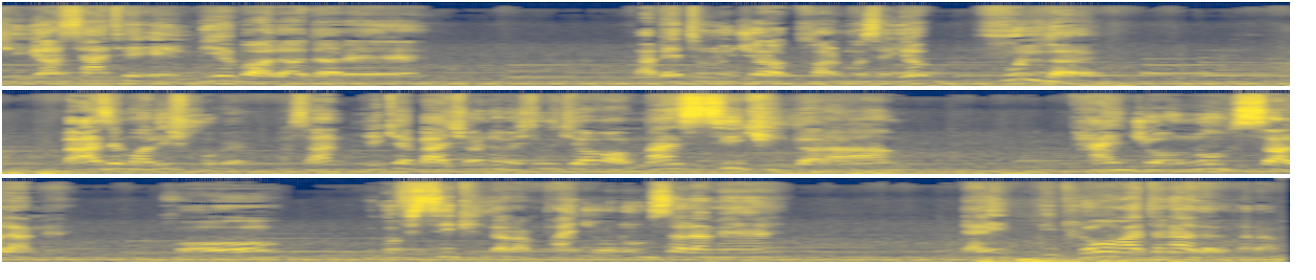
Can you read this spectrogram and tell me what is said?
که یا سطح علمی بالا داره و بتون اونجا کار مثلا یا پول داره. بعض مالیش خوبه. مثلا یکی بچه ها نوشته بود که آقا من سیکل دارم 59 سالمه. خب می‌گفت سیکل دارم 59 سالمه. یعنی دیپلم حتی نداره دارم.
